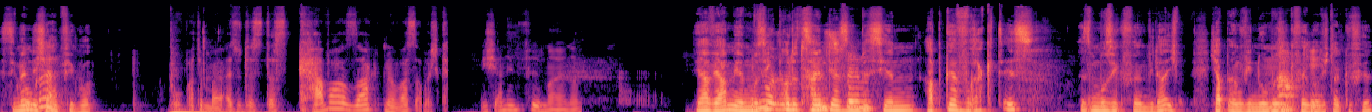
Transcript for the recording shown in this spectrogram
Ist die männliche Okay. Hauptfigur. Oh, warte mal, also das, das Cover sagt mir was, aber ich kann mich nicht an den Film erinnern. Ja, wir haben hier einen Musikproduzent, der so ein bisschen abgewrackt ist. Ist ein Musikfilm wieder. Ich, ich habe irgendwie nur Ah, Musikfilme, okay. habe ich das Gefühl.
